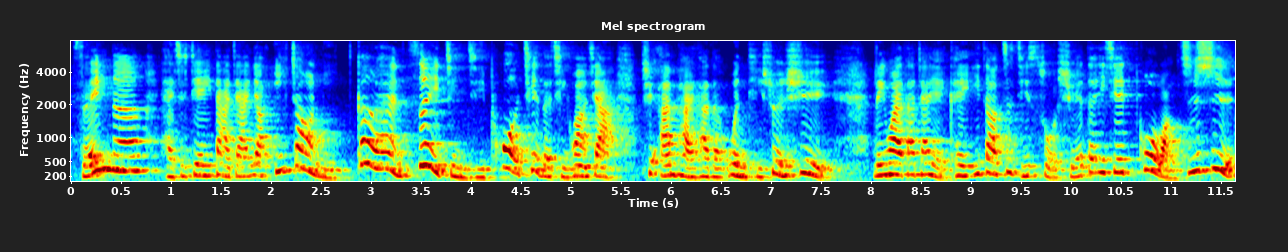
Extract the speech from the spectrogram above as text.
所以呢，还是建议大家要依照你个案最紧急迫切的情况下去安排它的问题顺序。另外，大家也可以依照自己所学的一些过往知识，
